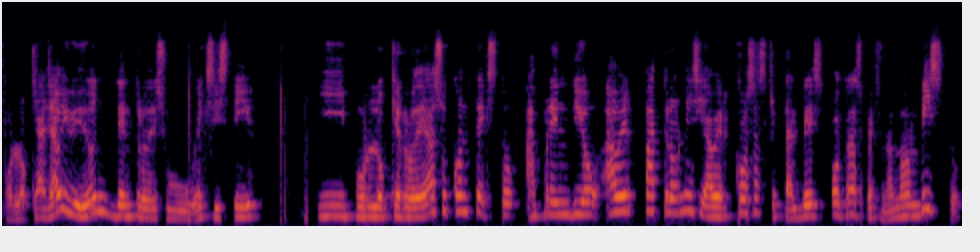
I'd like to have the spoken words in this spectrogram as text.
por lo que haya vivido dentro de su existir y por lo que rodea su contexto, aprendió a ver patrones y a ver cosas que tal vez otras personas no han visto.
